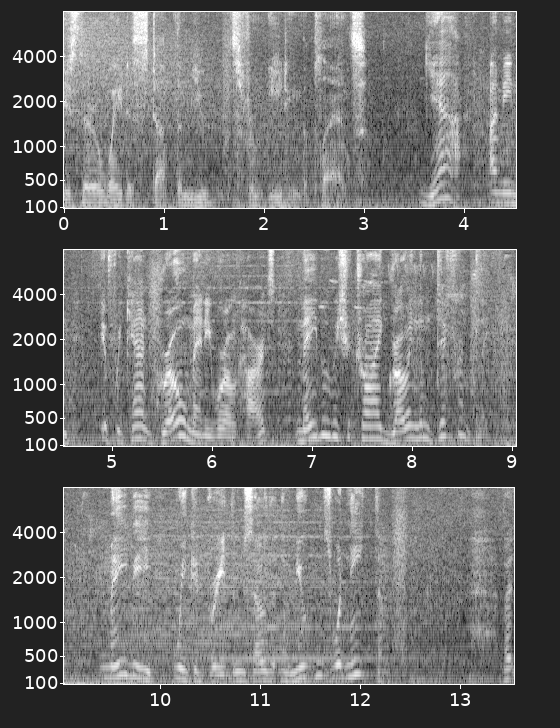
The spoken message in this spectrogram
Is there a way to stop the mutants from eating the plants? Yeah, I mean, if we can't grow many world hearts, maybe we should try growing them differently. Maybe we could breed them so that the mutants wouldn't eat them. But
